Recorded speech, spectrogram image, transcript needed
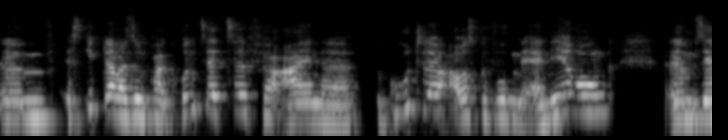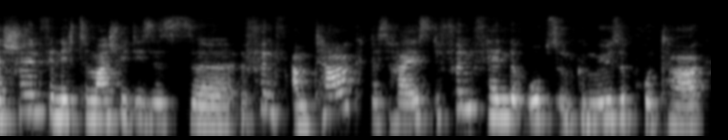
Ähm, es gibt aber so ein paar Grundsätze für eine gute, ausgewogene Ernährung. Ähm, sehr schön finde ich zum Beispiel dieses äh, fünf am Tag. Das heißt, fünf Hände Obst und Gemüse pro Tag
